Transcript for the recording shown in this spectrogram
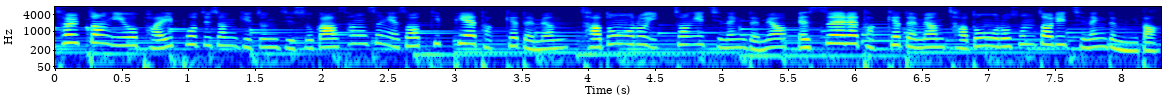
설정 이후 바이 포지션 기준 지수가 상승해서 TP에 닿게 되면 자동으로 익청이 진행되며 SL에 닿게 되면 자동으로 손절이 진행됩니다.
